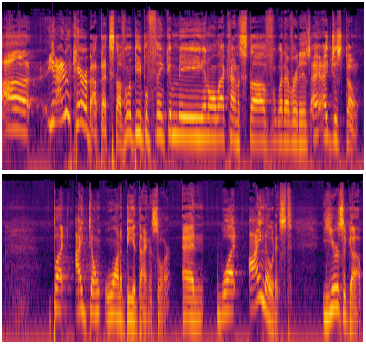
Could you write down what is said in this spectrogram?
Uh, you know, I don't care about that stuff. And what people think of me and all that kind of stuff, whatever it is, I, I just don't. But I don't want to be a dinosaur. And what I noticed years ago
